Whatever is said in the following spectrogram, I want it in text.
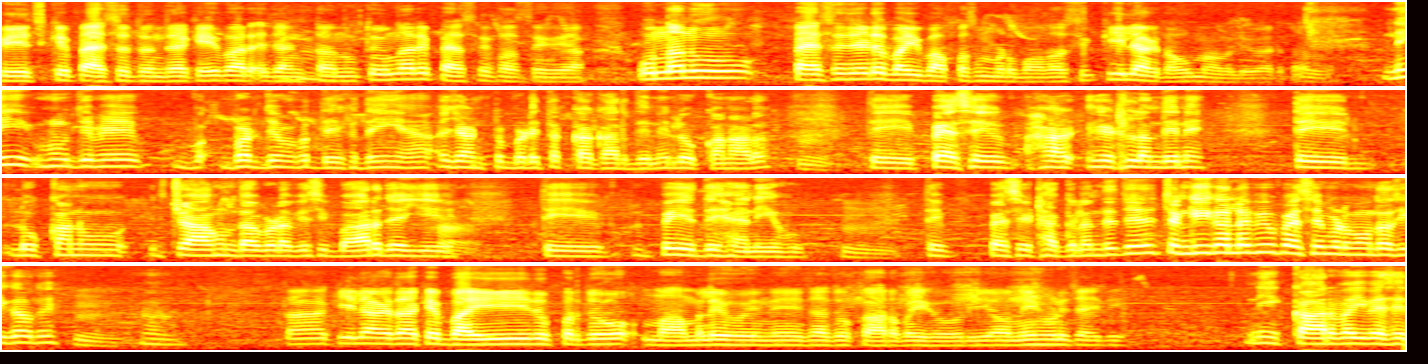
ਵੇਚ ਕੇ ਪੈਸੇ ਦਿੰਦੇ ਆ ਕਈ ਵਾਰ ਏਜੰਟਾਂ ਨੂੰ ਤੇ ਉਹਨਾਂ ਦੇ ਪੈਸੇ ਫਸੇ ਆ। ਉਹਨਾਂ ਨੂੰ ਪੈਸੇ ਜਿਹੜੇ ਬਾਈ ਵਾਪਸ ਮੜਵਾਉਂਦਾ ਸੀ ਕੀ ਲੱਗਦਾ ਉਹ ਮਾਮਲੇ ਬਾਰੇ ਤੁਹਾਨੂੰ? ਨਹੀਂ ਹੁਣ ਜਿਵੇਂ ਬੜ ਜਿਵੇਂ ਆਪਾਂ ਦੇਖਦੇ ਹੀ ਆ ਏਜੰਟ ਬੜੇ ਧੱਕਾ ਕਰਦੇ ਨੇ ਲੋਕਾਂ ਨਾਲ ਤੇ ਪੈਸੇ ਹੇਠ ਲੈਂਦੇ ਨੇ। ਤੇ ਲੋਕਾਂ ਨੂੰ ਚਾਹ ਹੁੰਦਾ ਬੜਾ ਵੀ ਅਸੀਂ ਬਾਹਰ ਜਾਈਏ ਤੇ ਭੇਜਦੇ ਹੈ ਨਹੀਂ ਉਹ। ਤੇ ਪੈਸੇ ਠੱਗ ਲੈਂਦੇ ਤੇ ਚੰਗੀ ਗੱਲ ਹੈ ਵੀ ਉਹ ਪੈਸੇ ਮੜਵਾਉਂਦਾ ਸੀਗਾ ਉਹਦੇ। ਹਾਂ। ਤਾਂ ਕੀ ਲੱਗਦਾ ਕਿ ਬਾਈ ਦੇ ਉੱਪਰ ਜੋ ਮਾਮਲੇ ਹੋਏ ਨੇ ਜਾਂ ਜੋ ਕਾਰਵਾਈ ਹੋ ਰਹੀ ਆ ਉਹ ਨਹੀਂ ਹੋਣੀ ਚਾਹੀਦੀ? ਨਹੀਂ ਕਾਰਵਾਈ ਵੈਸੇ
